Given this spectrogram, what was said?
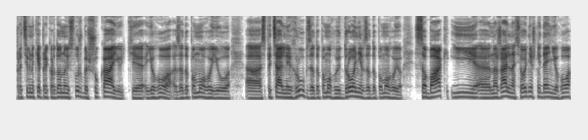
працівники прикордонної служби шукають його за допомогою спеціальних груп, за допомогою дронів, за допомогою собак. І на жаль, на сьогоднішній день його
